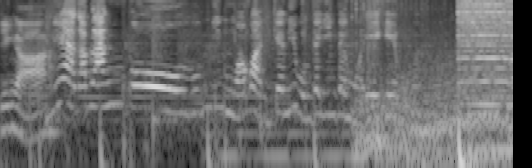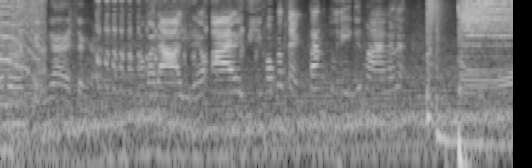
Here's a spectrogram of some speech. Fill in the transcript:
จริงเหรอเนี่ยกำลังโอ้ผมยิงหัวก่อนเกมนี้ผมจะยิงแต่หัว AK ผมอะทำไมมันเป็นง่ายจังอะธรรมดาอยู่แล้ว RIP เขาก็แต่งตั้งตัวเองขึ้นมากันแหละอ๋อ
